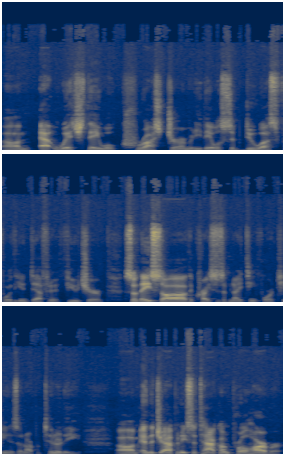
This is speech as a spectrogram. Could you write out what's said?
um, at which they will crush Germany. They will subdue us for the indefinite future. So they saw the crisis of 1914 as an opportunity. Um, and the Japanese attack on Pearl Harbor.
